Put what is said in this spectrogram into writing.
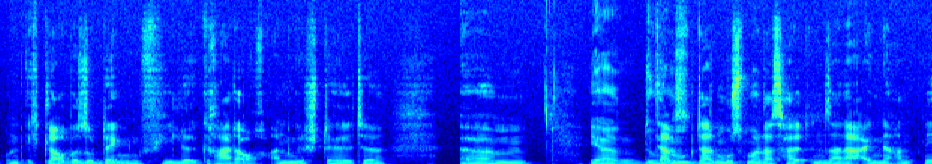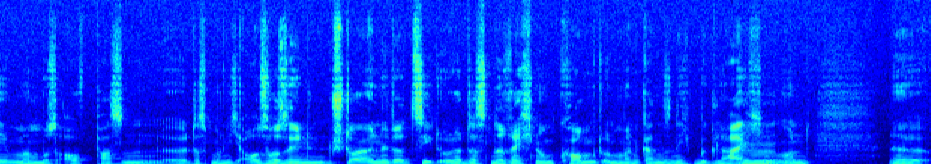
Und ich glaube, so denken viele, gerade auch Angestellte. Ähm, ja, dann, dann, muss man das halt in seine eigene Hand nehmen. Man muss aufpassen, äh, dass man nicht aus Versehen Steuern hinterzieht oder dass eine Rechnung kommt und man kann sie nicht begleichen. Mhm. Und ne,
